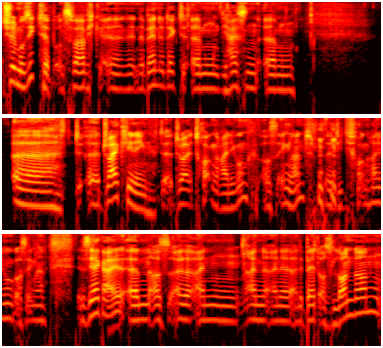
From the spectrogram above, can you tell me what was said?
schönen Musiktipp. Und zwar habe ich äh, eine Band entdeckt, ähm, die heißen ähm, äh, äh, Dry Cleaning, Dry, Trockenreinigung aus England, äh, die, die Trockenreinigung aus England. Sehr geil. Ähm, aus also ein, eine, eine, eine Band aus London.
